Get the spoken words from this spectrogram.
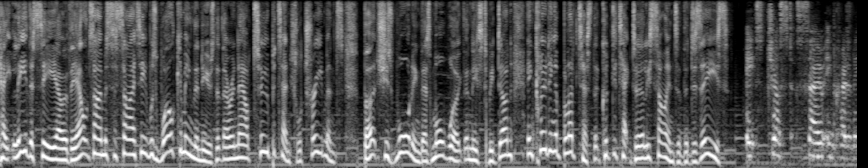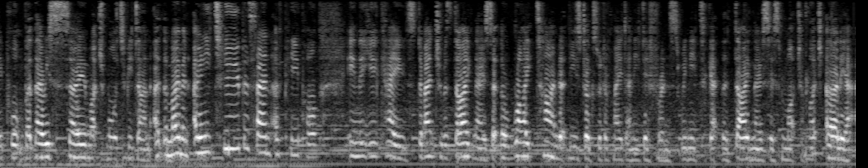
Kate Lee, the CEO of the Alzheimer's Society, was welcoming the news that there are now two potential treatments, but she's warning there's more work that needs to be done, including a blood test that could detect early signs of the disease. It's just so incredibly important, but there is so much more to be done. At the moment, only 2% of people in the UK whose dementia was diagnosed at the right time that these drugs would have made any difference. We need to get the diagnosis much, much earlier.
